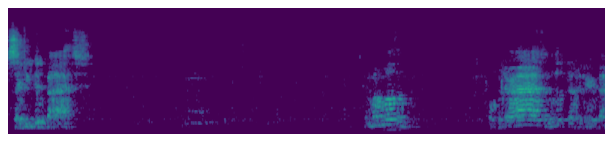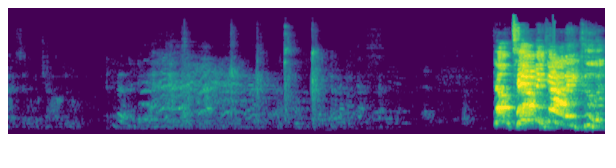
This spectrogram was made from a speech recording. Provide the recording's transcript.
Say your goodbyes. And my mother opened her eyes and looked up at everybody and said, what y'all doing? Don't tell me God ain't good.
